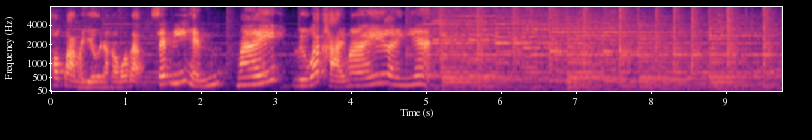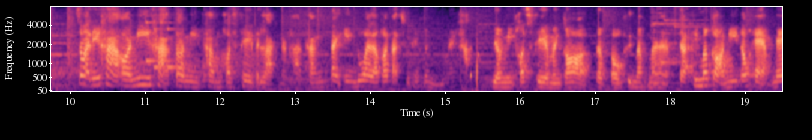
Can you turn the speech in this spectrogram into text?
ข้อความมาเยอะนะคะ ว่าแบบเซตนี้เห็นไหมหรือว่าขายไหมอะไรเงี้ย วัสดีค่ะ ออนนี่ค่ะ ตอนนี้ทำคอสเพลย์เป็นหลักนะคะ ทั้งแต่งเองด้วยแล้วก็ตัดชุดให้คนอื่นด้วยค่ะ เดี๋ยวนี้คอสเพลย์มันก็เติบโตขึ้นมาก ๆ จากที่เมื่อก่อนนี่ต้องแอบแม่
